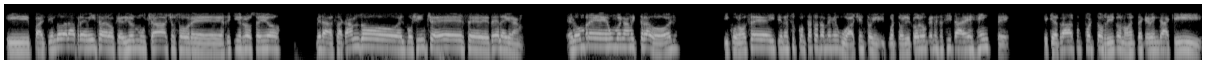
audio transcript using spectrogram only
Y partiendo de la premisa de lo que dijo el muchacho sobre Ricky Rosselló, mira, sacando el bochinche ese de Telegram, el hombre es un buen administrador y conoce y tiene sus contactos también en Washington. Y Puerto Rico lo que necesita es gente que quiera trabajar por Puerto Rico, no gente que venga aquí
